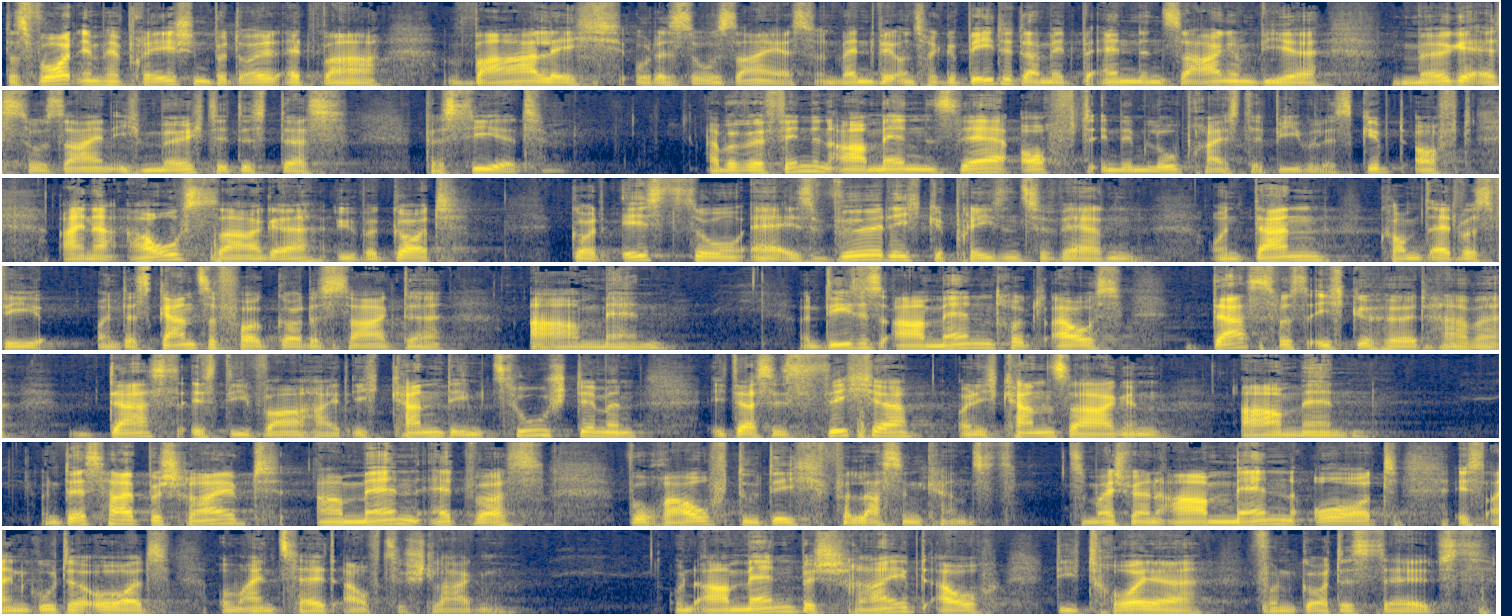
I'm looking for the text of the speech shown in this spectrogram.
Das Wort im Hebräischen bedeutet etwa wahrlich oder so sei es. Und wenn wir unsere Gebete damit beenden, sagen wir, möge es so sein, ich möchte, dass das passiert. Aber wir finden Amen sehr oft in dem Lobpreis der Bibel. Es gibt oft eine Aussage über Gott. Gott ist so, er ist würdig, gepriesen zu werden. Und dann kommt etwas wie, und das ganze Volk Gottes sagte, Amen. Und dieses Amen drückt aus, das, was ich gehört habe, das ist die Wahrheit. Ich kann dem zustimmen, das ist sicher und ich kann sagen Amen. Und deshalb beschreibt Amen etwas, worauf du dich verlassen kannst. Zum Beispiel ein Amen-Ort ist ein guter Ort, um ein Zelt aufzuschlagen. Und Amen beschreibt auch die Treue von Gottes selbst.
